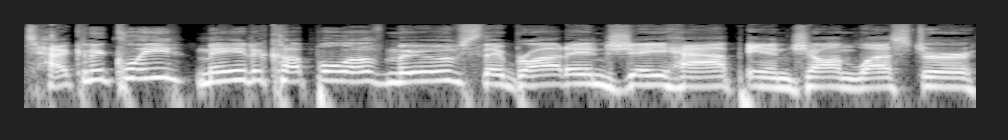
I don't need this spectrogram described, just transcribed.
technically made a couple of moves. They brought in Jay Happ and Jon Lester.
